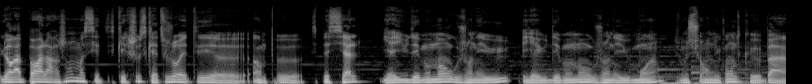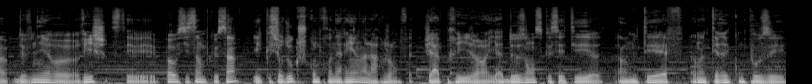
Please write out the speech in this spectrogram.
Le rapport à l'argent, moi, c'est quelque chose qui a toujours été euh, un peu spécial. Il y a eu des moments où j'en ai eu et il y a eu des moments où j'en ai eu moins. Je me suis rendu compte que bah, devenir euh, riche, c'était pas aussi simple que ça et que surtout que je comprenais rien à l'argent en fait. J'ai appris genre il y a deux ans ce que c'était euh, un ETF, un intérêt composé,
